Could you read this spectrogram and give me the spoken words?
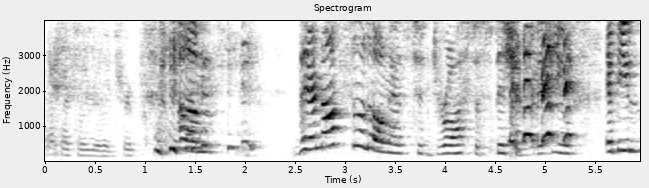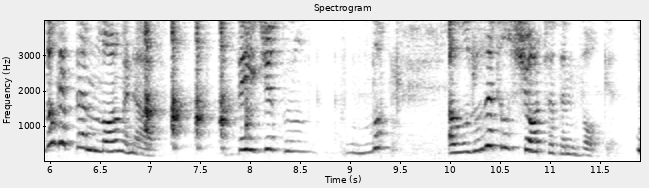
That's actually really true. Um, they're not so long as to draw suspicion, but if you if you look at them long enough, they just l- look a little shorter than Vulcans.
